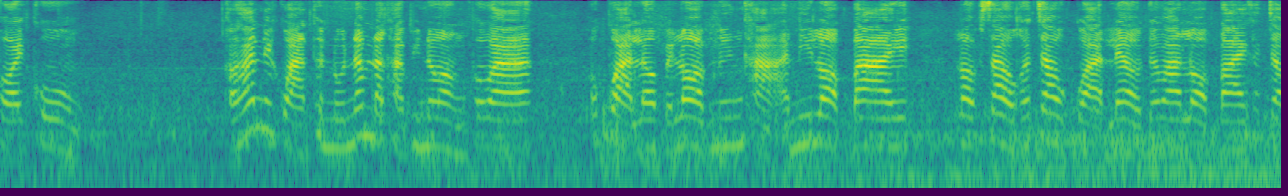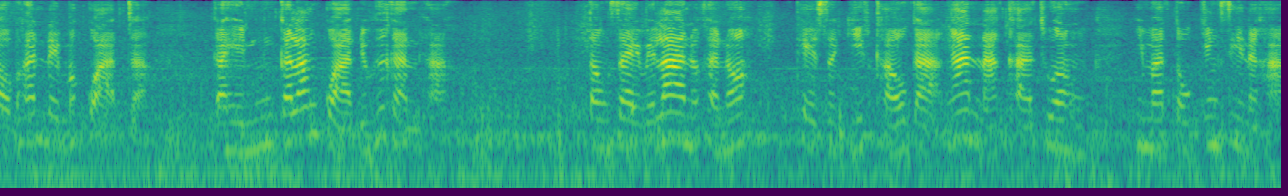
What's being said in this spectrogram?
คอยโค้งเขาท่านในกวาดถนนน้ำนะคะพี่น้อง เพราะว่าเขากวาดเราไปรอบนึงค่ะ อันนี้รอบบาย รอบเศร้าเขาเจ้ากวาดแล้ว แต่ว่ารอบบายเขาเจ้าท่านได้มากวาดจ้ะ ก็เห็นกำลังกวาดอยู่คือกันค่ะ ต้องใส่เวลาเนาะค่ะเนาะเทศกิจเขากะงานหนักค่ะช่วงหิมะตกจังซี่นะคะ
